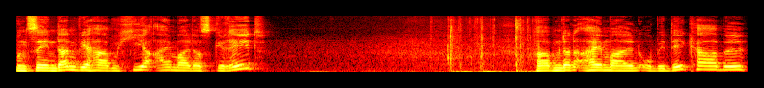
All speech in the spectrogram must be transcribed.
Und sehen dann, wir haben hier einmal das Gerät. Haben dann einmal ein OBD-Kabel.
